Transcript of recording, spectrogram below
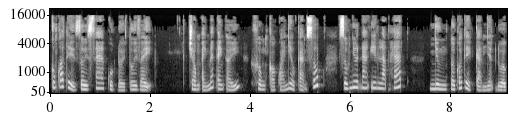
Cũng có thể rời xa cuộc đời tôi vậy. Trong ánh mắt anh ấy, Không có quá nhiều cảm xúc, Giống như đang yên lặng hát. Nhưng tôi có thể cảm nhận được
